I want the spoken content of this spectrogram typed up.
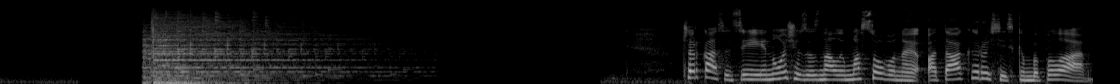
Черкаси цієї ночі зазнали масованої атаки російським БПЛА.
